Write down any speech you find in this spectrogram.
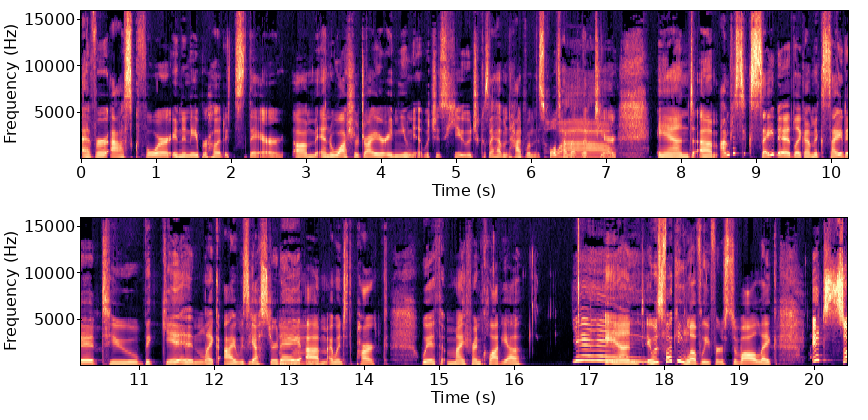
ever ask for in a neighborhood. It's there. Um, and a washer dryer in unit, which is huge because I haven't had one this whole time I've lived here. And um, I'm just excited. Like I'm excited to begin. Like I was yesterday. Mm-hmm. Um, I went to the park with my friend Claudia Yay! and it was fucking lovely first of all like, it's so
